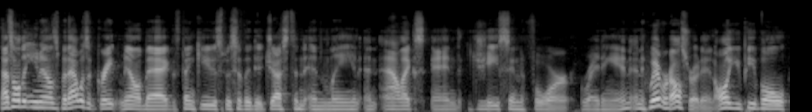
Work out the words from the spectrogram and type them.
That's all the emails, but that was a great mailbag. Thank you specifically to Justin and Lane and Alex and Jason for writing in, and whoever else wrote in. All you people,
